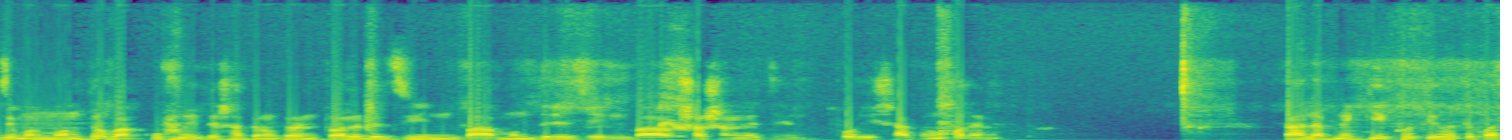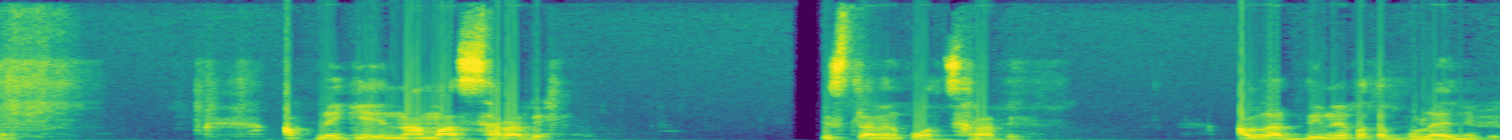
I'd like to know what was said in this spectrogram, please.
যেমন মন্ত্র বা কুফুরিতে সাধন করেন টয়লেটে জিন বা মন্দিরের জিন বা শ্মশানের জিন পরি সাধন করেন, তাহলে আপনি কি ক্ষতি হতে পারে? আপনি কি নামাজ ছাড়াবে? ইসলামের পথ ছাড়াবে? আল্লাহর দিনের কথা ভুলাই নেবে?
